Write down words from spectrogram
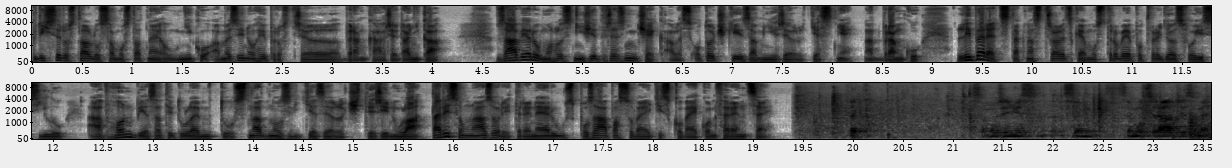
když se dostal do samostatného úniku a mezi nohy prostřelil brankáře Daňka. V závěru mohl snížit řezníček, ale z otočky zamířil těsně nad branku. Liberec tak na Střeleckém ostrově potvrdil svoji sílu a v honbě za titulem tu snadno zvítězil 4-0. Tady jsou názory trenérů z pozápasové tiskové konference. Tak samozřejmě jsem, jsem moc rád, že jsme,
